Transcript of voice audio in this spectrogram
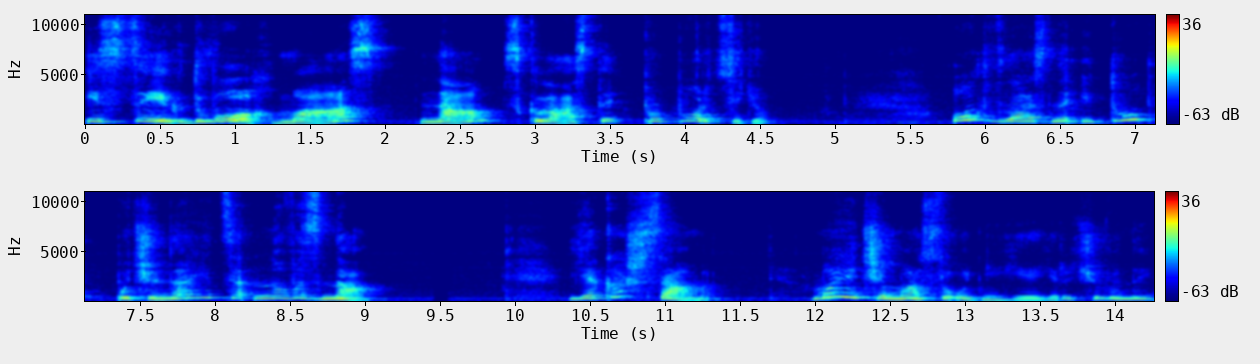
із цих двох мас нам скласти пропорцію? От, власне, і тут починається новизна. Яка ж саме? Маючи масу однієї речовини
